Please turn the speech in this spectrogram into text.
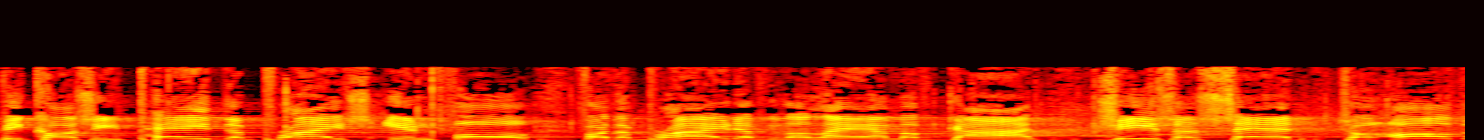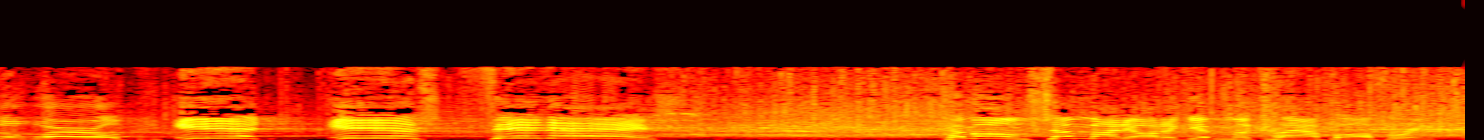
because he paid the price in full for the bride of the Lamb of God. Jesus said to all the world, It is finished. Come on, somebody ought to give him a clap offering.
